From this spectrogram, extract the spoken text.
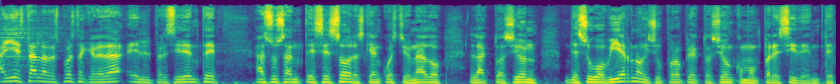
Ahí está la respuesta que le da el presidente a sus antecesores que han cuestionado la actuación de su gobierno y su propia actuación como presidente.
